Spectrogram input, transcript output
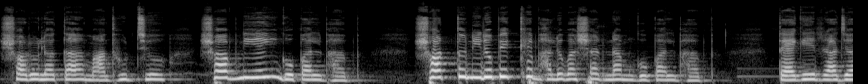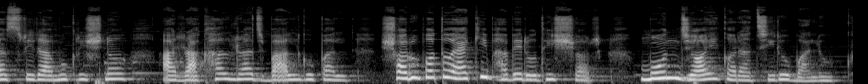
সরলতা, মাধুর্য সব নিয়েই গোপাল ভাব। শর্ত নিরপেক্ষে ভালোবাসার নাম গোপাল ভাব। ত্যাগের রাজা শ্রীরামকৃষ্ণ আর রাখাল রাজ বালগোপাল স্বরূপত একইভাবে রধীশ্বর মন জয় করা চির বালক।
